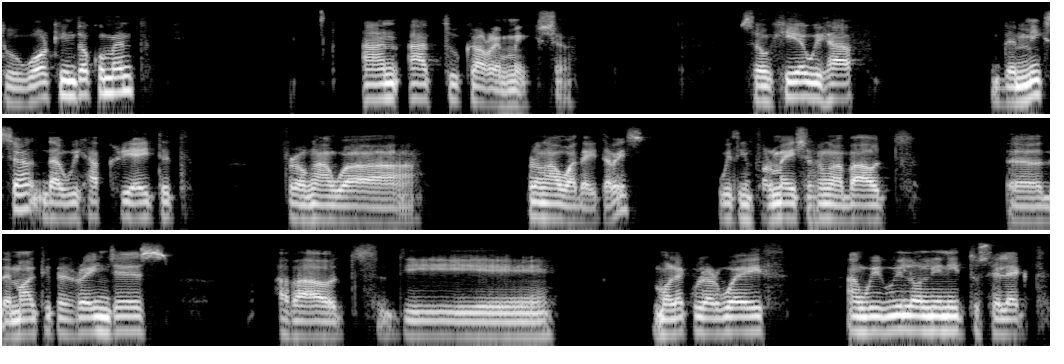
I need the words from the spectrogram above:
to working document and add to current mixture. So here we have the mixer that we have created from our from our database with information about uh, the multiplet ranges, about the molecular weight, and we will only need to select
